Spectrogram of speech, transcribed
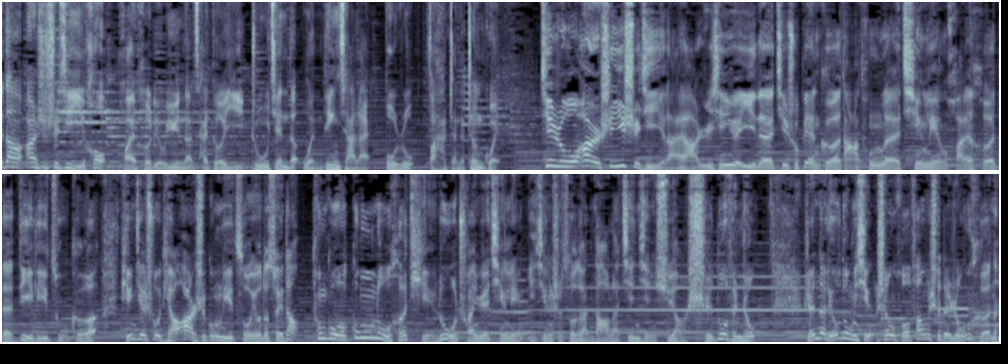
到二十世纪以后，淮河流域呢才得以逐渐的稳定下来，步入发展的正轨。进入二十一世纪以来啊，日新月异的技术变革打通了秦岭淮河的地理阻隔。凭借数条二十公里左右的隧道，通过公路和铁路穿越秦岭，已经是缩短到了仅仅需要十多分钟。人的流动性、生活方式的融合呢，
